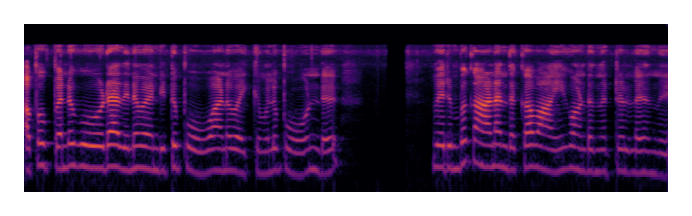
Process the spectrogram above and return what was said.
അപ്പോൾ ഉപ്പന്റെ കൂടെ അതിന് വേണ്ടിയിട്ട് പോവാണ് വൈക്കമ്മൽ പോകുന്നുണ്ട് വരുമ്പോൾ കാണാൻ എന്തൊക്കെ വാങ്ങി കൊണ്ടുവന്നിട്ടുള്ളതെന്ന്.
